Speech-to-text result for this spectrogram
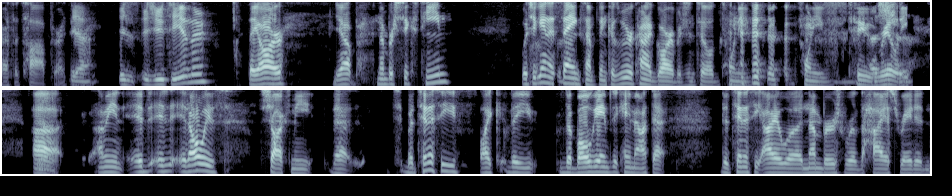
at the top right there. Yeah. Is is UT in there? They are. Yep. Number 16, which Oh, again is saying something because we were kind of garbage until 2022, That's really. true. Uh, I mean, it, it, it always shocks me that, t- but Tennessee, like the, the bowl games that came out that the Tennessee Iowa numbers were the highest rated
